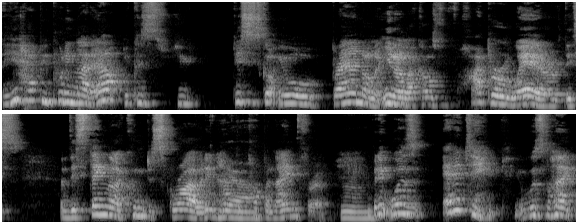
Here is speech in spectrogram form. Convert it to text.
are you happy putting that out because you this has got your brand on it? You know, like I was hyper aware of this of this thing that I couldn't describe. I didn't have Yeah. the proper name for it. Mm. But it was editing. It was like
